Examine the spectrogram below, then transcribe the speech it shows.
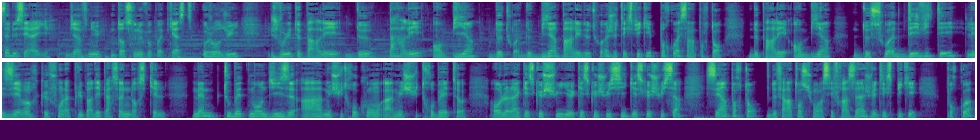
Salut c'est Reg, bienvenue dans ce nouveau podcast. Aujourd'hui, je voulais te parler de parler en bien de toi, de bien parler de toi. Je vais t'expliquer pourquoi c'est important de parler en bien de soi, d'éviter les erreurs que font la plupart des personnes lorsqu'elles, même tout bêtement, disent ah mais je suis trop con, ah mais je suis trop bête, oh là là qu'est-ce que je suis, qu'est-ce que je suis ci, qu'est-ce que je suis ça? C'est important de faire attention à ces phrases-là. Je vais t'expliquer pourquoi.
